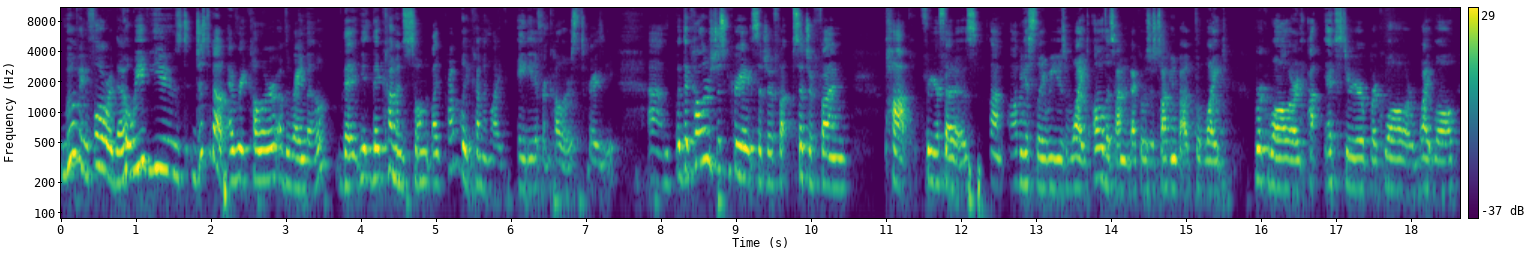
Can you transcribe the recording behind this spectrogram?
moving forward, though, we've used just about every color of the rainbow. They they come in so like probably come in like eighty different colors. It's crazy, um, but the colors just create such a fu- such a fun pop for your photos. Um, obviously, we use white all the time. Becca was just talking about the white brick wall or an exterior brick wall or white wall.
